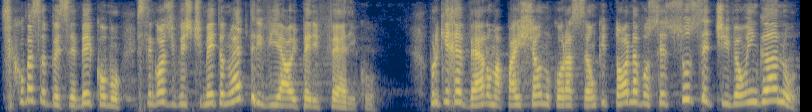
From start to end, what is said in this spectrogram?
Você começa a perceber como esse negócio de vestimenta não é trivial e periférico, porque revela uma paixão no coração que torna você suscetível ao engano.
